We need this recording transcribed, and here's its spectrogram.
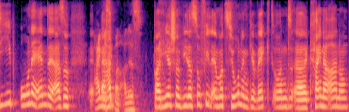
deep ohne Ende. Also äh, eigentlich sieht man alles. Bei mir schon wieder so viel Emotionen geweckt und äh, keine Ahnung.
